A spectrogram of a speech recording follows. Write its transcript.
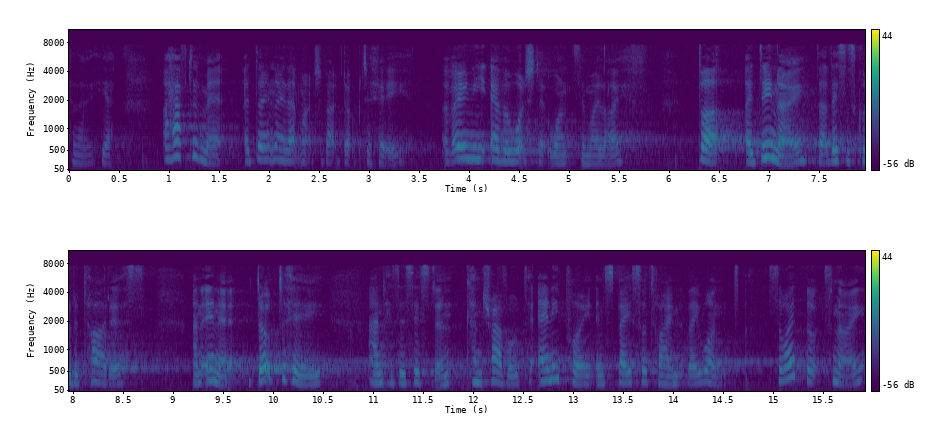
Hello, yeah. I have to admit, I don't know that much about Doctor Who. I've only ever watched it once in my life. But I do know that this is called a TARDIS, and in it, Doctor Who and his assistant can travel to any point in space or time that they want. So I thought tonight,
